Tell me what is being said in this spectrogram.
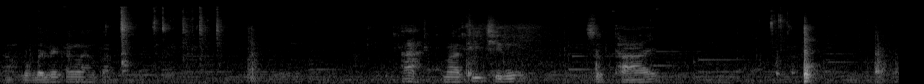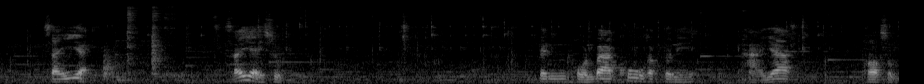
เอาลงไปเล่นข้างล่างก่อนอะมาที่ชิ้นสุดท้ายไซส์ใหญ่ไซส์ใหญ่สุด เป็นโหนบาคู่ครับตัวนี้หายากพอสม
